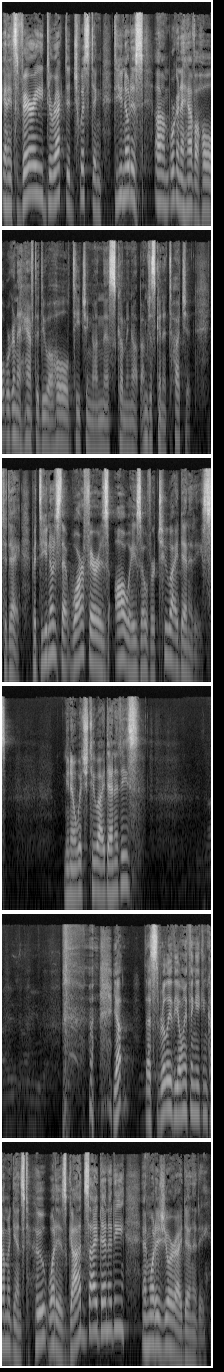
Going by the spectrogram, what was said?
And it's very directed twisting. Do you notice um, we're going to have a whole, we're going to have to do a whole teaching on this coming up. I'm just going to touch it today. But do you notice that warfare is always over two identities? You know which two identities? yep, that's really the only thing he can come against. Who, what is God's identity and what is your identity?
